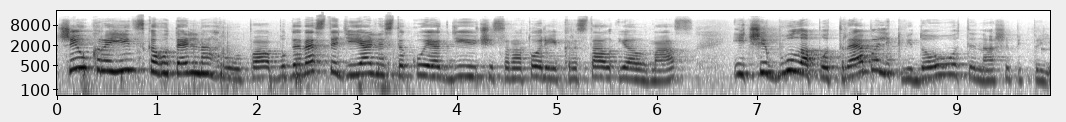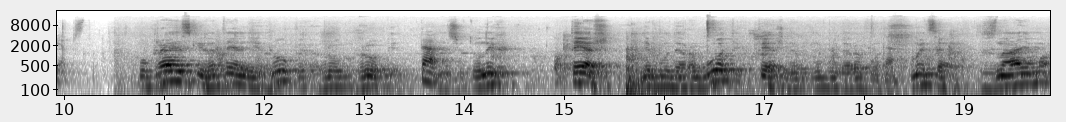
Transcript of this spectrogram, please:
Чи українська готельна група буде вести діяльність таку, як діючі санаторії Кристал і Алмаз? І чи була потреба ліквідовувати наше підприємство? Українські готельні групи, гру- групі, Так. значить, у них теж не буде роботи, теж не, не буде роботи. Ми це знаємо,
